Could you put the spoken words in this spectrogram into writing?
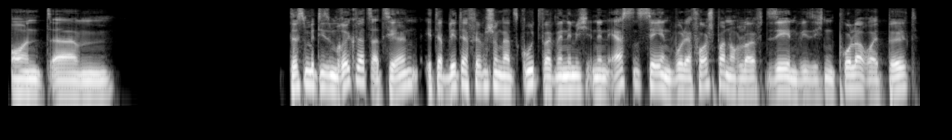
Und ähm, das mit diesem Rückwärtserzählen etabliert der Film schon ganz gut, weil wir nämlich in den ersten Szenen, wo der Vorspann noch läuft, sehen, wie sich ein Polaroid-Bild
